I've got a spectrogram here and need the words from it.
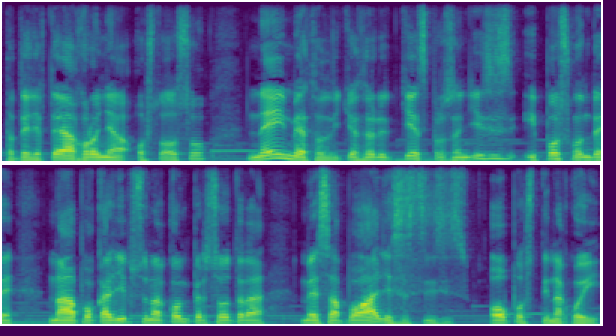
Τα τελευταία χρόνια, ωστόσο, νέοι μέθοδοι και θεωρητικές προσεγγίσεις υπόσχονται να αποκαλύψουν ακόμη περισσότερα μέσα από άλλες αισθήσεις, όπως την ακοή.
